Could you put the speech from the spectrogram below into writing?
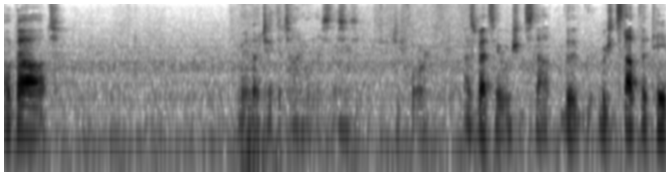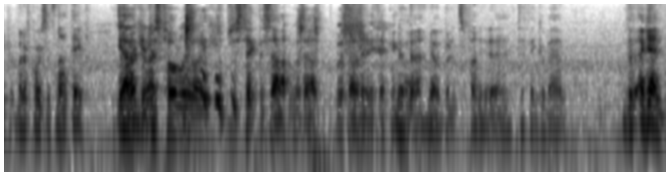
about. Let me notate the time on this. This is fifty-four. I was about to say we should stop the we should stop the tape, but of course it's not tape. Yeah, I could just totally like just take this out without without any thinking No, about no, it. no, but it's funny to, to think about. The, again,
